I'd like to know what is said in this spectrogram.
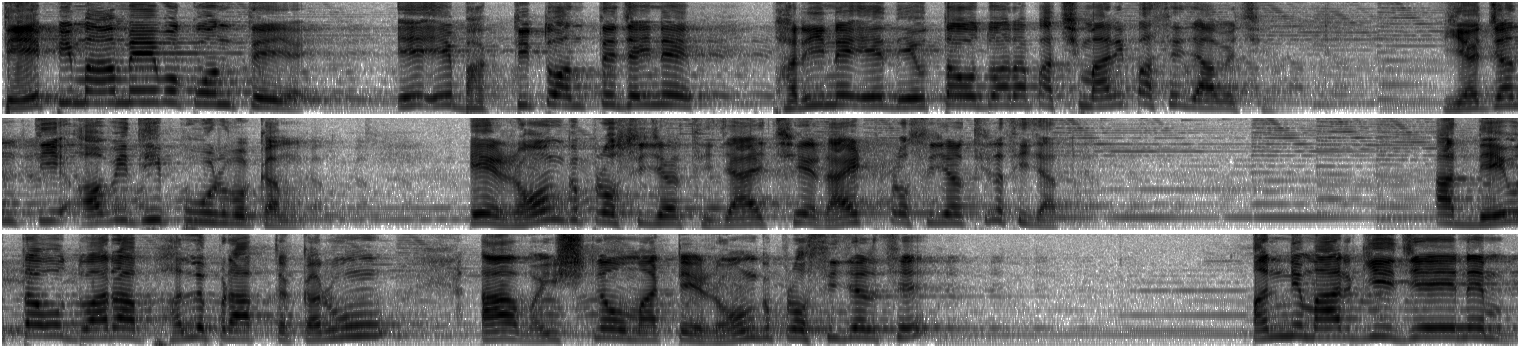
તેપીમાં અમે એવો કોણ તે એ એ ભક્તિ તો અંતે જઈને ફરીને એ દેવતાઓ દ્વારા પાછી મારી પાસે જ આવે છે. યજંતી અવિધિપૂર્વકમ. એ રોંગ પ્રોસિજરથી જાય છે રાઈટ પ્રોસિજરથી નથી જતા. આ દેવતાઓ દ્વારા ફલ પ્રાપ્ત કરવું આ વૈષ્ણવ માટે રોંગ પ્રોસિજર છે. અન્ય માર્ગી જે એને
